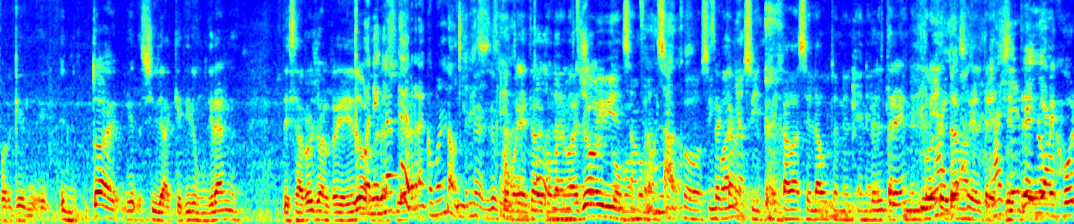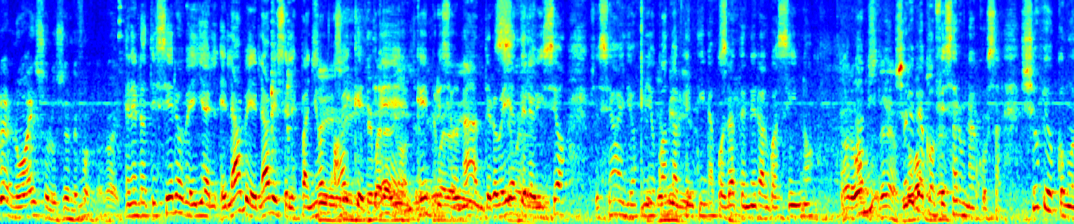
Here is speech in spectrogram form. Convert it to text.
Porque en toda ciudad que tiene un gran desarrollo alrededor Como en de la Inglaterra, como en Londres. Claro, Sí. como en, Todo, como en Nueva yo York, viví en San Francisco cinco Exactamente. años y dejabas el auto en el, en el, tren en el y vos tren. entras en el tren. Si Ayer el tren no mejora, no hay solución de fondo, no hay. En el noticiero veía el, el AVE, el AVE es el español. Sí, ay, sí, qué, qué tren, qué impresionante. Lo veía en televisión. Yo decía, ay Dios mío, ¿cuándo. Argentina podrá Sí. tener algo así? No. A mí, a tener, yo le voy a confesar una cosa. Yo veo como,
